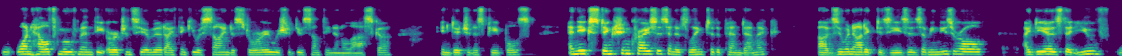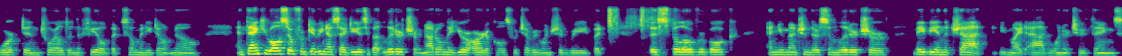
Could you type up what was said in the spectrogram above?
one health movement, the urgency of it. I think you assigned a story. We should do something in Alaska, indigenous peoples, and the extinction crisis and its link to the pandemic, uh, zoonotic diseases. I mean, these are all ideas that you've worked and toiled in the field, but so many don't know. And thank you also for giving us ideas about literature, not only your articles, which everyone should read, but the spillover book. And you mentioned there's some literature, maybe in the chat, you might add one or two things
